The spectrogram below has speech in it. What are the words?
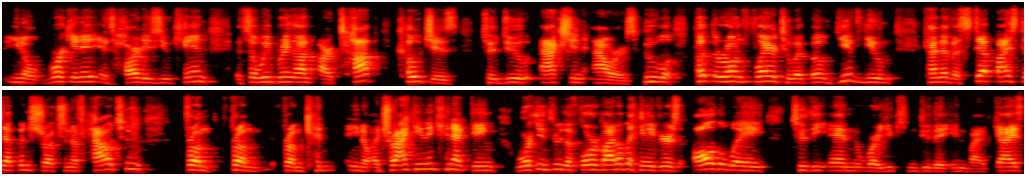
you know, working it as hard as you can. And so we bring on our top coaches to do action hours who will put their own flair to it, but give you kind of a step by step instruction of how to from from from you know attracting and connecting working through the four vital behaviors all the way to the end where you can do the invite guys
